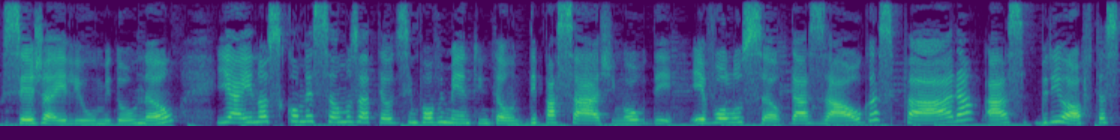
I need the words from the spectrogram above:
seja ele úmido ou não, e aí nós começamos a ter o desenvolvimento, então, de passagem ou de evolução das algas para as briófitas,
